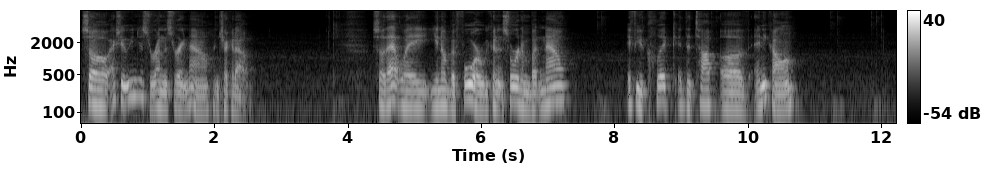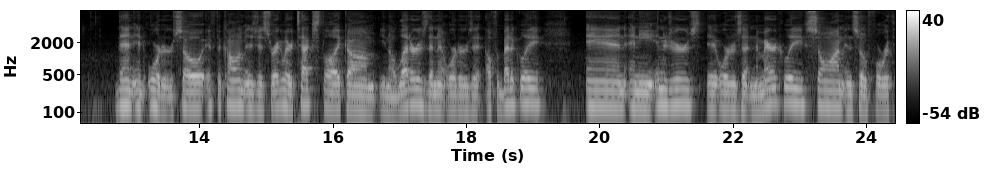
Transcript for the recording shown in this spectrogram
So actually, we can just run this right now and check it out. So that way, you know, before we couldn't sort them, but now if you click at the top of any column, then it orders. So if the column is just regular text like um, you know letters, then it orders it alphabetically. And any integers, it orders it numerically, so on and so forth.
